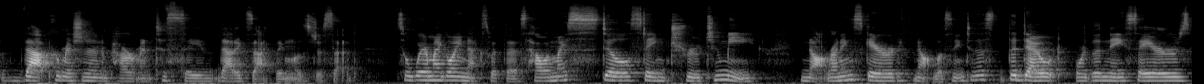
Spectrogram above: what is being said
that permission and empowerment to say that exact thing Liz just said. So, where am I going next with this? How am I still staying true to me, not running scared, not listening to this the doubt or the naysayers?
